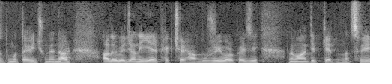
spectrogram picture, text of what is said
զտումը տեղի չունենար, Ադրբեջանը երբեք չէր հանդուրժի, որպեսզի նմանատիպ կետ մցվի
